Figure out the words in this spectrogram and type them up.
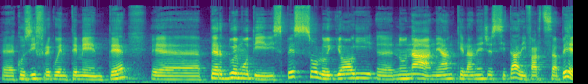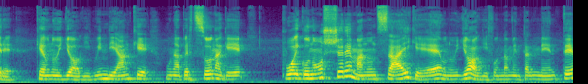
eh, così frequentemente eh, per due motivi. Spesso lo yogi eh, non ha neanche la necessità di far sapere che è uno yogi, quindi è anche una persona che puoi conoscere ma non sai che è uno yogi fondamentalmente.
